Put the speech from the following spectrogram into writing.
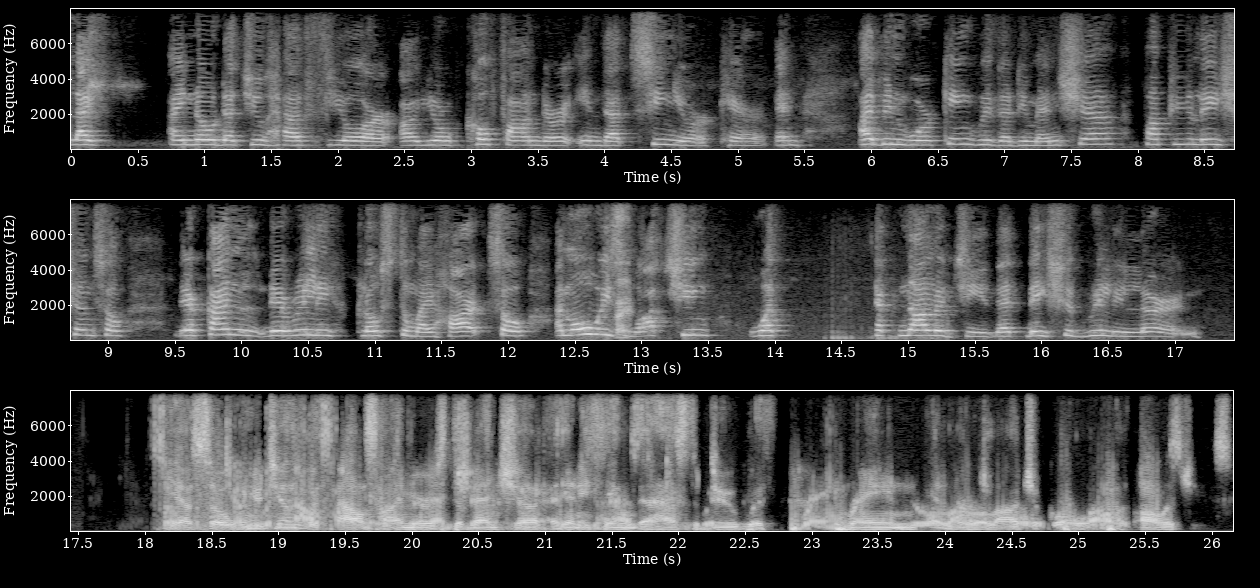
like i know that you have your uh, your co-founder in that senior care and i've been working with the dementia population so they're kind of they're really close to my heart so i'm always right. watching what technology that they should really learn yeah, so when you're dealing with Alzheimer's, dementia, and anything that has to do with brain and neurological pathologies,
